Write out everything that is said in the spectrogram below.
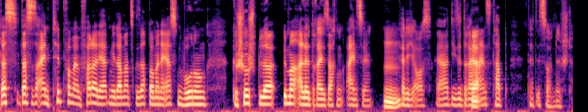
das, das ist ein Tipp von meinem Vater, der hat mir damals gesagt, bei meiner ersten Wohnung, Geschirrspüler immer alle drei Sachen einzeln. Mhm. Fertig aus. Ja, diese 3-1-Tab, ja. das ist doch nichts.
